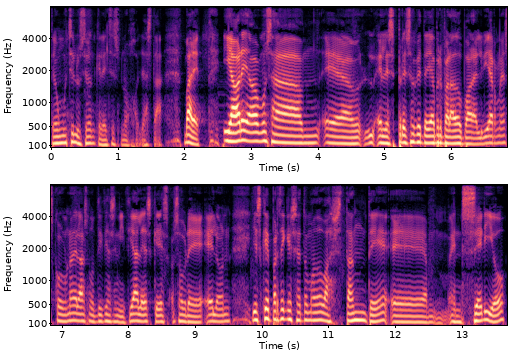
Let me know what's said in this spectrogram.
tengo mucha ilusión que le eches un ojo, ya está. Vale, y ahora ya vamos a el expreso que te había preparado para el viernes con una de las noticias iniciales, que es sobre Elon, y es que parece que se ha tomado bastante en serio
